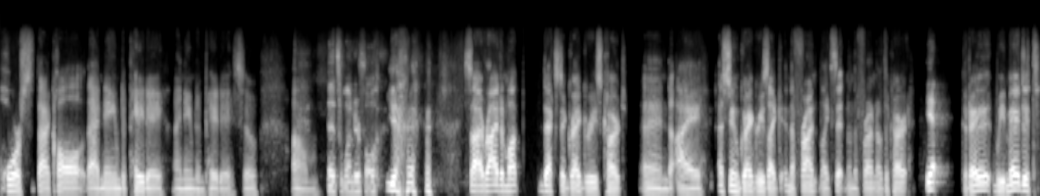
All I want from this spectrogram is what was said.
horse that I call that I named Payday. I named him Payday. So, um, that's wonderful. yeah. so I ride him up next to Gregory's cart, and I assume Gregory's like in the front, like sitting in the front of the cart. Yep. Great, we made it.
